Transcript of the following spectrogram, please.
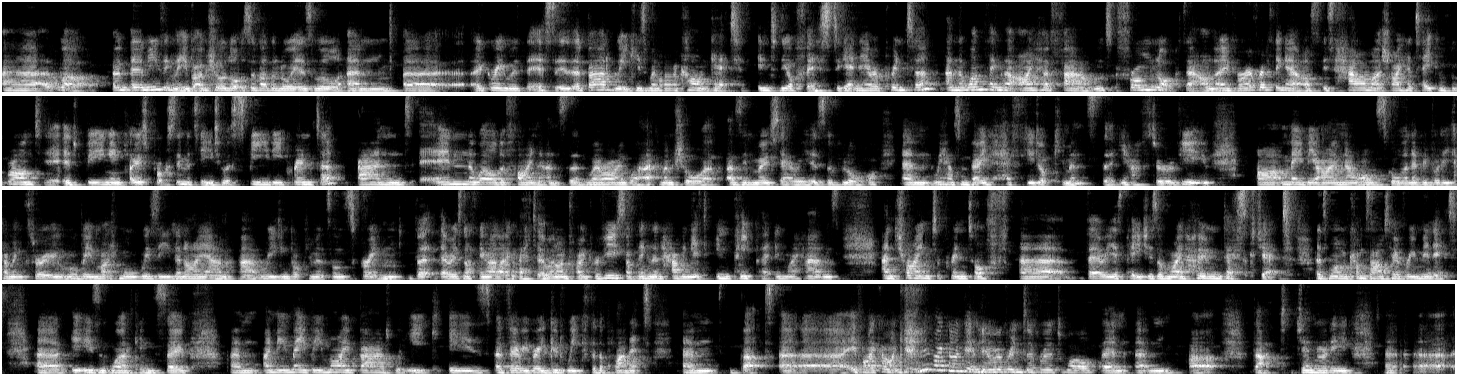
uh, well, amusingly, but I'm sure lots of other lawyers will um, uh, agree with this. A bad week is when I can't get into the office to get near a printer. And the one thing that I have found from lockdown over everything else is how much I had taken for granted being in close proximity to a speedy printer. And in the world of finance, that where I work, and I'm sure as in most areas of law, um, we have some very hefty documents that you have to review uh, maybe I'm now old school and everybody coming through will be much more whizzy than I am at reading documents on screen. But there is nothing I like better when I'm trying to review something than having it in paper in my hands and trying to print off uh, various pages on my home desk jet as one comes out every minute. Uh, it isn't working. So, um, I mean, maybe my bad week is a very, very good week for the planet um, but uh, if I can't get if I can't get near a printer for 12, then um, uh, that generally uh,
